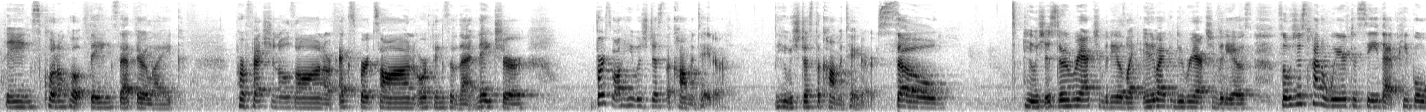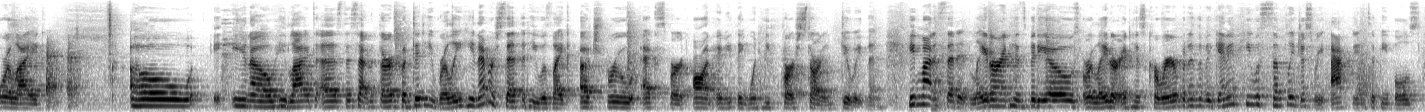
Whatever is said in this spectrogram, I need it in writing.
things, quote unquote, things that they're like professionals on or experts on or things of that nature. First of all, he was just a commentator. He was just a commentator. So he was just doing reaction videos like anybody can do reaction videos. So it was just kind of weird to see that people were like oh you know he lied to us this that and the third but did he really? He never said that he was like a true expert on anything when he first started doing them. He might have said it later in his videos or later in his career but in the beginning he was simply just reacting to people's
